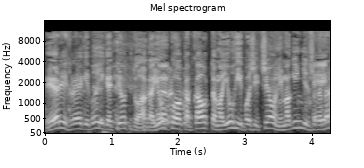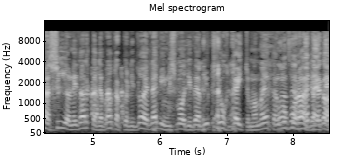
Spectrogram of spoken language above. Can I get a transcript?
Erich räägib õiget juttu, aga Juku hakkab kaotama juhi positsiooni, ma kingin sulle pärast Sioni tarkade protokollid, loed läbi, mismoodi peab üks juht käituma, ma jätan Kuku raadiole ka.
